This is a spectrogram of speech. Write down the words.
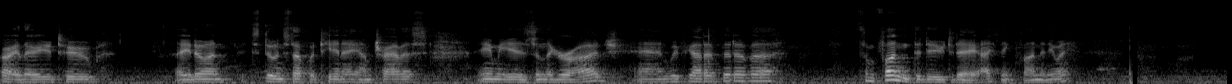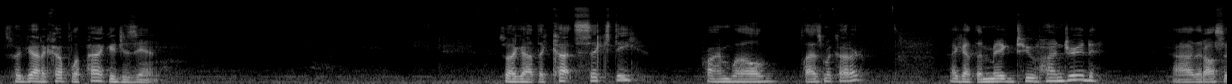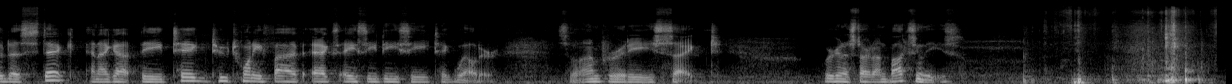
All right there, YouTube. How you doing? It's Doing Stuff with TNA. I'm Travis. Amy is in the garage, and we've got a bit of a some fun to do today. I think fun, anyway. So I got a couple of packages in. So I got the Cut 60 Primeweld plasma cutter. I got the MiG 200 uh, that also does stick, and I got the TIG 225X ACDC TIG welder. So I'm pretty psyched. We're gonna start unboxing these.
